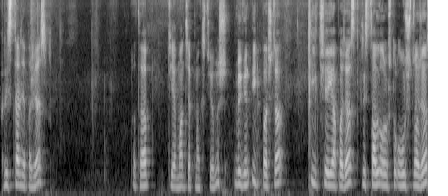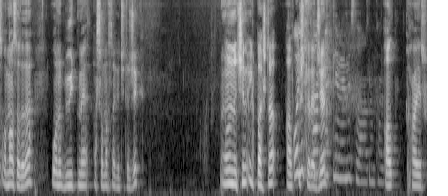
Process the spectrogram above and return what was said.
Kristal yapacağız. Hatta diyamant yapmak istiyormuş. Bugün ilk başta ilk şeyi yapacağız. Kristalli oluştur oluşturacağız. Ondan sonra da onu büyütme aşamasına geçirecek. Onun için ilk başta 60 12 derece. lazım. Alt, hayır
